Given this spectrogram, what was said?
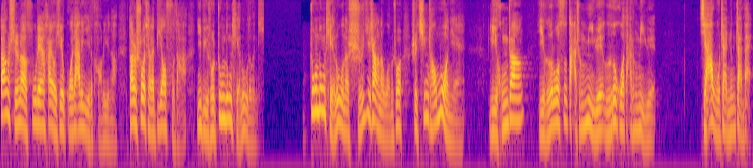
当时呢，苏联还有一些国家利益的考虑呢，当然说起来比较复杂。你比如说中东铁路的问题，中东铁路呢，实际上呢，我们说是清朝末年。李鸿章与俄罗斯达成密约，俄国达成密约，甲午战争战败，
